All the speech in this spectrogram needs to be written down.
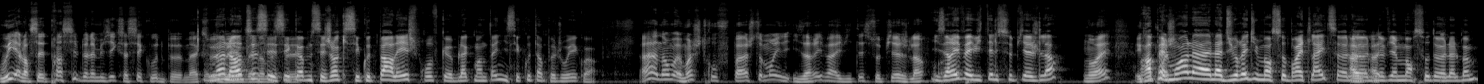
Oui, alors c'est le principe de la musique, ça s'écoute, Max. non, non, tu sais, c'est- comme ces gens qui s'écoutent parler. Je trouve que Black Mountain, ils s'écoutent un peu jouer, quoi. Ah non, mais moi je trouve pas. Justement, ils, ils arrivent à éviter ce piège-là. Ils arrivent à éviter ce piège-là Ouais. Rappelle-moi la, la durée du morceau Bright Lights, euh, le Ah, ah. neuvième morceau de l'album.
